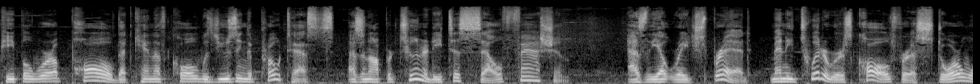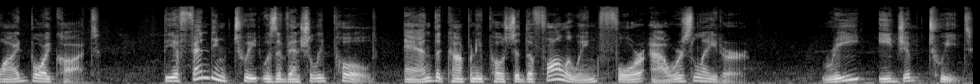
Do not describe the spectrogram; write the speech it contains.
People were appalled that Kenneth Cole was using the protests as an opportunity to sell fashion. As the outrage spread, many Twitterers called for a store wide boycott. The offending tweet was eventually pulled, and the company posted the following four hours later Re Egypt tweet.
